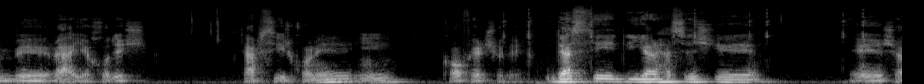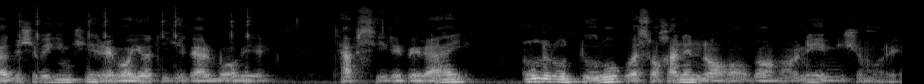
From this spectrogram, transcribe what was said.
به رأی خودش تفسیر کنه این کافر شده. دستی دیگر هستش که شاید بشه بگیم که روایاتی که در باب تفسیر به رأی اون رو دروغ و سخن ناآگاهانه می شماره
